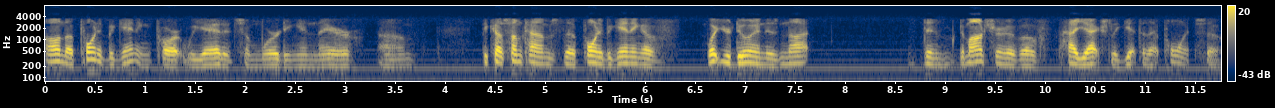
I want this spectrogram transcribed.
on the point of beginning part, we added some wording in there um, because sometimes the point of beginning of what you're doing is not demonstrative of how you actually get to that point. So,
